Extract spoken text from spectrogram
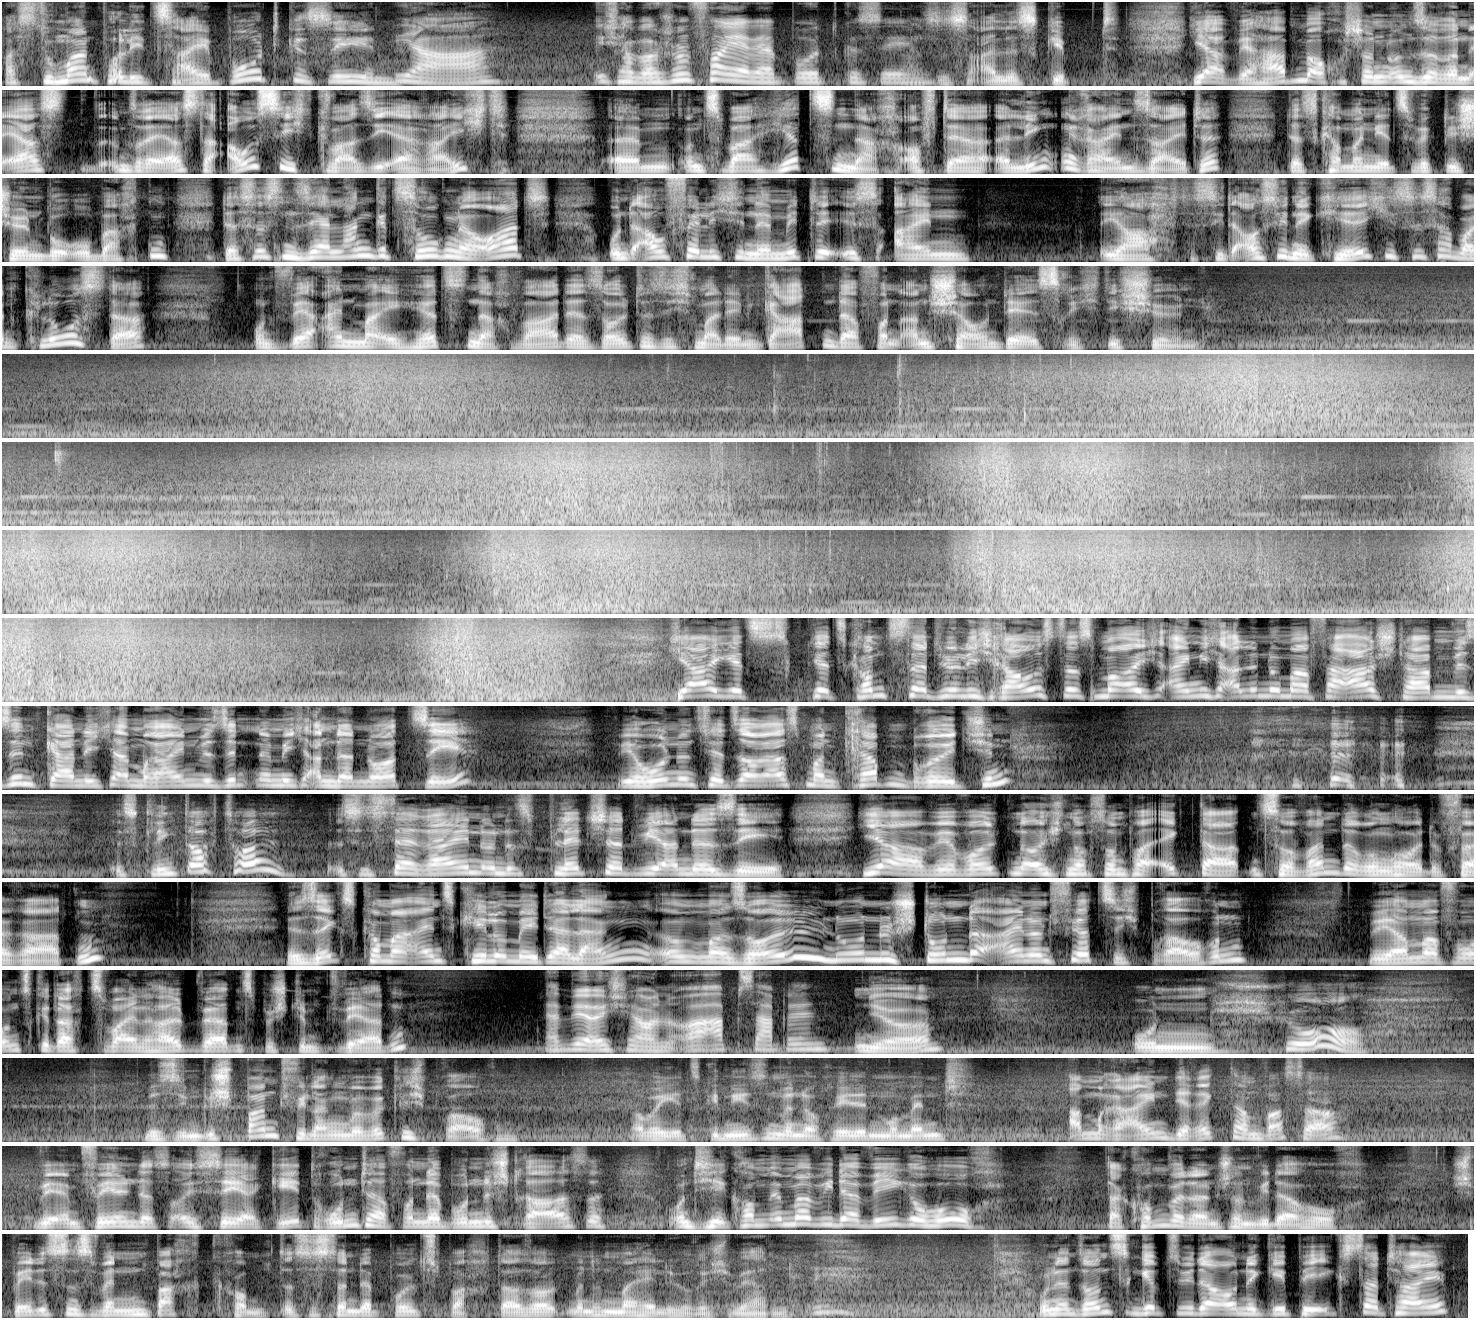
Hast du mal ein Polizeiboot gesehen? Ja. Ich habe auch schon Feuerwehrboot gesehen. was es alles gibt. Ja, wir haben auch schon unseren ersten, unsere erste Aussicht quasi erreicht. Ähm, und zwar Hirzenach auf der linken Rheinseite. Das kann man jetzt wirklich schön beobachten. Das ist ein sehr langgezogener Ort und auffällig in der Mitte ist ein, ja, das sieht aus wie eine Kirche, es ist aber ein Kloster. Und wer einmal in Hirzenach war, der sollte sich mal den Garten davon anschauen, der ist richtig schön. Ja, jetzt, jetzt kommt es natürlich raus, dass wir euch eigentlich alle nur mal verarscht haben. Wir sind gar nicht am Rhein, wir sind nämlich an der Nordsee. Wir holen uns jetzt auch erstmal ein Krabbenbrötchen. Es klingt doch toll. Es ist der Rhein und es plätschert wie an der See. Ja, wir wollten euch noch so ein paar Eckdaten zur Wanderung heute verraten. 6,1 Kilometer lang und man soll nur eine Stunde 41 brauchen. Wir haben mal vor uns gedacht, zweieinhalb werden es bestimmt werden. Da wir euch ja ein Ohr absappeln. Ja. Und ja, wir sind gespannt, wie lange wir wirklich brauchen. Aber jetzt genießen wir noch hier den Moment am Rhein, direkt am Wasser. Wir empfehlen das euch sehr. Geht runter von der Bundesstraße und hier kommen immer wieder Wege hoch. Da kommen wir dann schon wieder hoch. Spätestens wenn ein Bach kommt, das ist dann der Pulsbach. Da sollte man dann mal hellhörig werden. Und ansonsten gibt es wieder auch eine GPX-Datei.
